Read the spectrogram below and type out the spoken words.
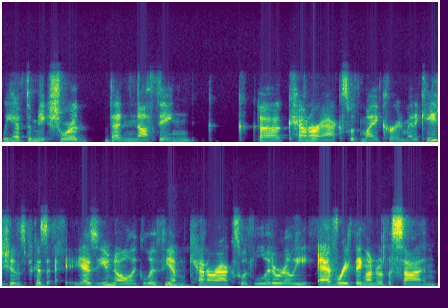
we have to make sure that nothing uh, counteracts with my current medications because, as you know, like lithium counteracts with literally everything under the sun.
